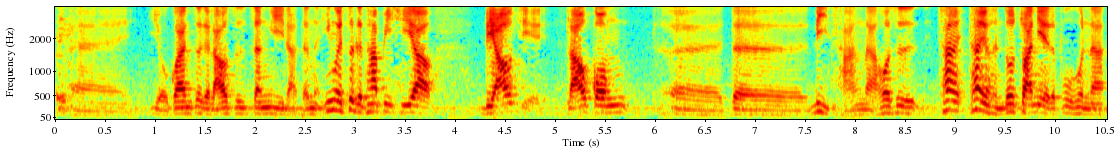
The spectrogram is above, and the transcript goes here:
呃有关这个劳资争议啦等等，因为这个他必须要了解劳工呃的立场啦，或是他他有很多专业的部分呢，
